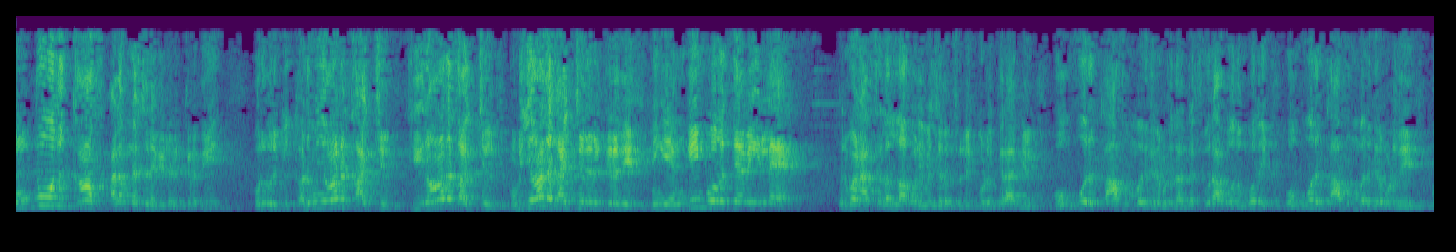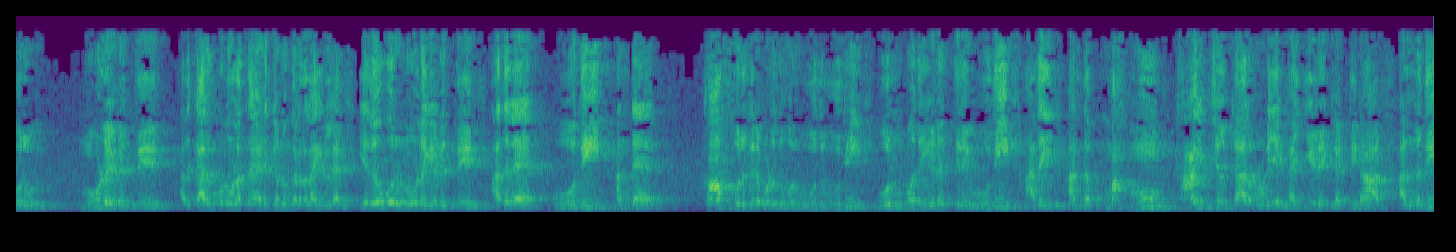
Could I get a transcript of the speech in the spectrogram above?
ஒன்பது காஃப் அலம் நசிரகில் இருக்கிறது. ஒருவருக்கு கடுமையான காய்ச்சல் தீராத காய்ச்சல் முடியாத காய்ச்சல் இருக்கிறது. நீங்க எங்கேயும் போக தேவையில்லை. பெருமானா செல்லல்லா ஒளிவசலம் சொல்லிக் கொடுக்கிறார்கள். ஒவ்வொரு காப்பும் வருகிற பொழுது அந்த சூறா ஓதும் போது ஒவ்வொரு காப்பும் வருகிற பொழுது ஒரு நூலை எடுத்து அது கருப்பு நூலை தான் எடுக்கணுங்கிறதெல்லாம் இல்ல. ஏதோ ஒரு நூலை எடுத்து அதுல ஓதி அந்த காஃப் இருக்கிற பொழுது ஒரு ஊது ஊதி ஒன்பது இடத்திலே ஊதி அதை அந்த மஹ்மூம் காய்ச்சல்காரனுடைய கையிலே கட்டினார். அல்லது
